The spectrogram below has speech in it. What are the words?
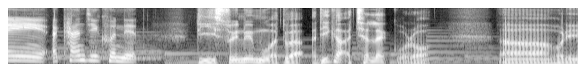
အေးအခန်းကြီးခုနှစ်ဒီဆွေးနွေးမှုအတွက်အဓိကအချက်လက်ကိုတော့အာဟိုဒီ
